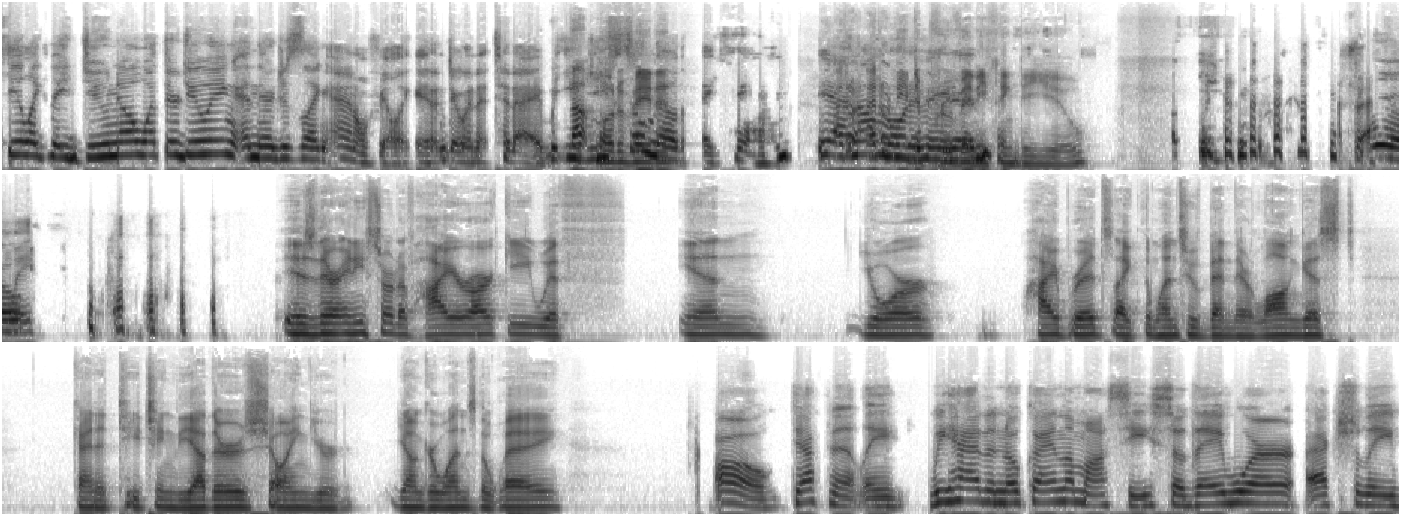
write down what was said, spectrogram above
feel like they do know what they're doing and they're just like, I don't feel like I'm doing it today. But you, you still know that they can. Yeah, I don't, I don't need to prove anything to you. exactly. Is there any sort of hierarchy within your hybrids, like the ones who've been there longest? kind of teaching the others, showing your younger ones the way? Oh, definitely. We had Anoka and Lamasi, so they were actually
